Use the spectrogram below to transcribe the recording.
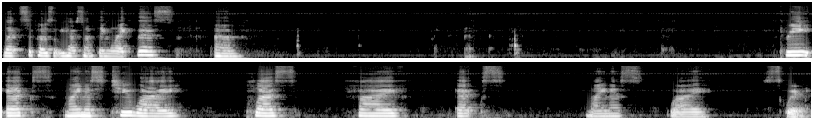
Let's suppose that we have something like this. Um, Three x minus two y plus five x minus y squared.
